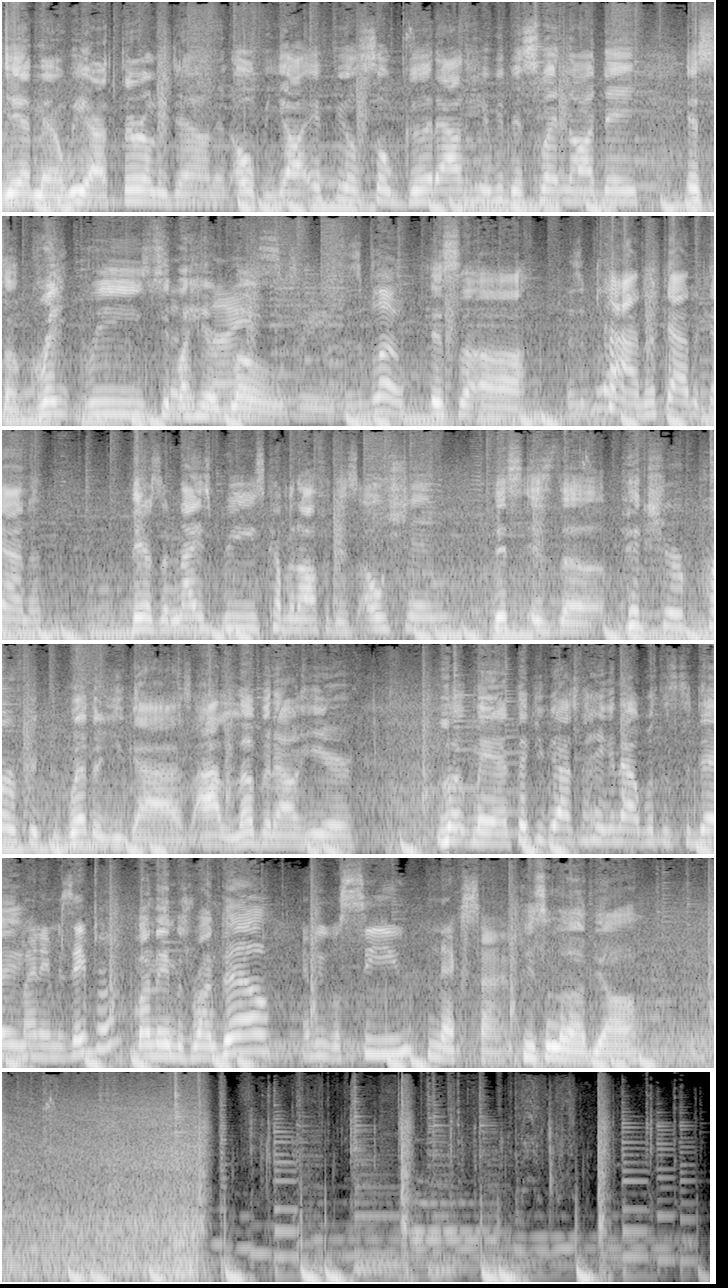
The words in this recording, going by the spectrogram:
yeah, man, we are thoroughly down and open. Y'all, it feels so good out here. We've been sweating all day. It's a great breeze. See if It's a I hear it nice blows. Breeze. Does it blow? It's a, uh, Does it blow? kinda, kinda, kinda. There's a nice breeze coming off of this ocean. This is the picture perfect weather, you guys. I love it out here. Look, man, thank you guys for hanging out with us today. My name is April, My name is Rondell. and we will see you next time. Peace and love, y'all.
